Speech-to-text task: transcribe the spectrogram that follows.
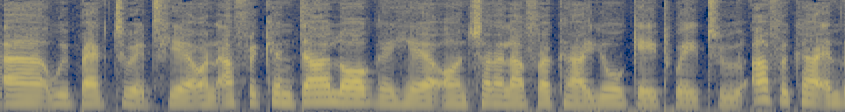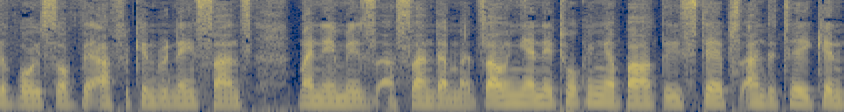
Uh, we're back to it here on African Dialogue here on Channel Africa, your gateway to Africa and the voice of the African Renaissance. My name is Asanda Matsaunyane talking about the steps undertaken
